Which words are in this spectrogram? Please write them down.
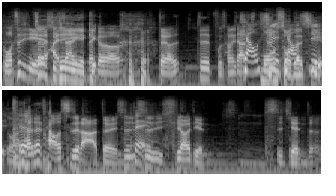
我自己也还在那个 对，就是补充一下，调摸试调索的阶试，段。还在调试啦，对，是是需要一点嗯，时间的，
